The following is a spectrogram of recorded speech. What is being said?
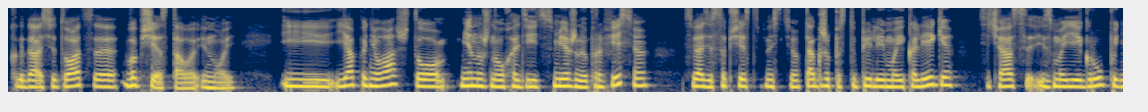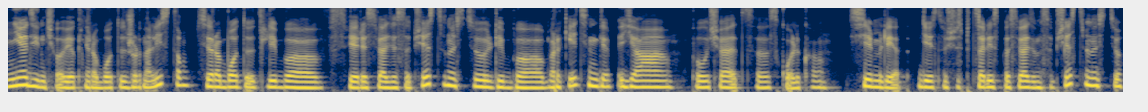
когда ситуация вообще стала иной. И я поняла, что мне нужно уходить в смежную профессию, связи с общественностью. Также поступили и мои коллеги. Сейчас из моей группы ни один человек не работает журналистом. Все работают либо в сфере связи с общественностью, либо в маркетинге. Я, получается, сколько? 7 лет действующий специалист по связям с общественностью,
